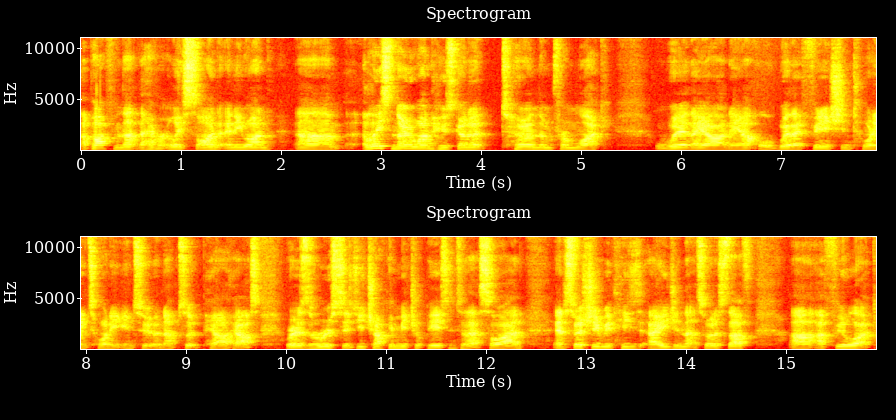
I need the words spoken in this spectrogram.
apart from that, they haven't really signed anyone um, at least no one who's going to turn them from like where they are now or where they finish in 2020 into an absolute powerhouse. Whereas the Roosters, you chuck in Mitchell Pearce into that side, and especially with his age and that sort of stuff, uh, I feel like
